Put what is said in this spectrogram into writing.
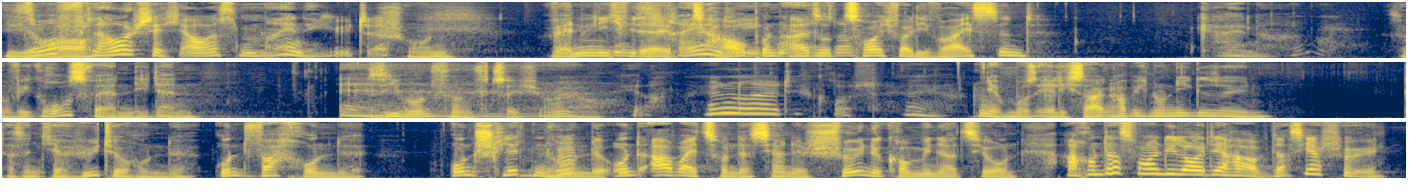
so Ja. flauschig aus, meine Güte. Schon. Wenn nicht wieder taub und also also. Zeug, weil die weiß sind. Keine Ahnung. So, wie groß werden die denn? Äh, 57, oh ja. Ja, die sind relativ groß. Ja, ja. Ich muss ehrlich sagen, habe ich noch nie gesehen. Das sind ja Hütehunde und Wachhunde und Schlittenhunde Mhm. und Arbeitshunde. Das ist ja eine schöne Kombination. Ach, und das wollen die Leute haben. Das ist ja schön.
